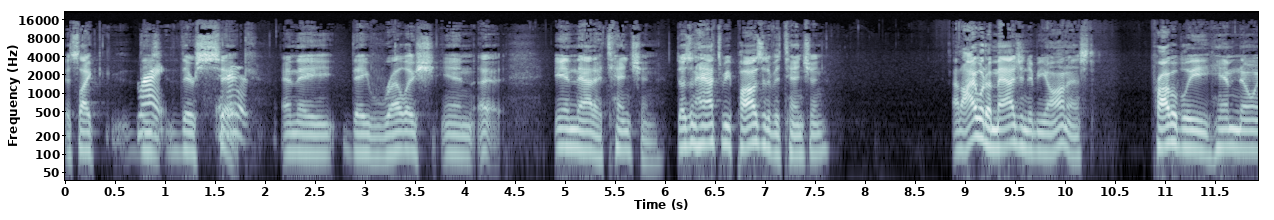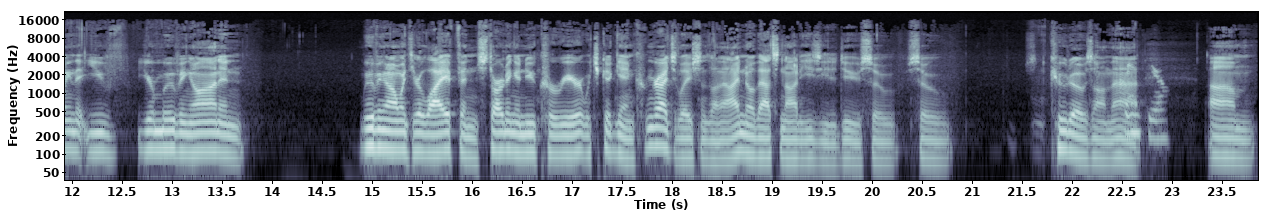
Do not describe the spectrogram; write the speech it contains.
it's like these- Right. they're sick and they they relish in uh, in that attention doesn't have to be positive attention and i would imagine to be honest probably him knowing that you've you're moving on and moving on with your life and starting a new career. Which again, congratulations on that. I know that's not easy to do. So so kudos on that. Thank you. Um,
